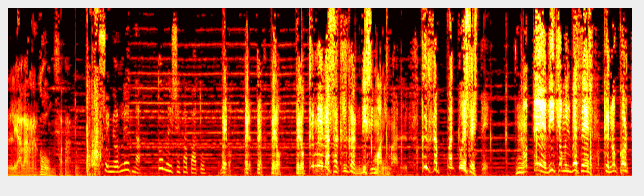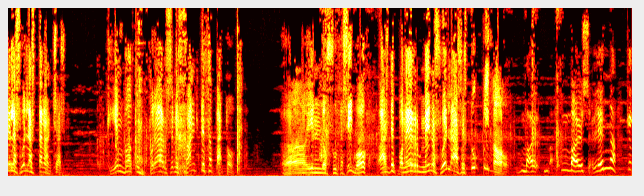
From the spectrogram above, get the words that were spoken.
le alargó un zapato. Señor Ledna, tome ese zapato. Pero, pero, pero, pero, pero, ¿qué me das aquí, grandísimo animal? ¿Qué zapato es este? No te he dicho mil veces que no corte las suelas tan anchas. ¿Quién va a comprar semejante zapato? Ah, en lo sucesivo, has de poner menos suelas, estúpido. Ma, ma, maese Ledna, que,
